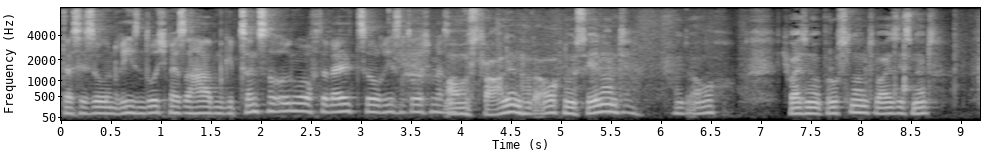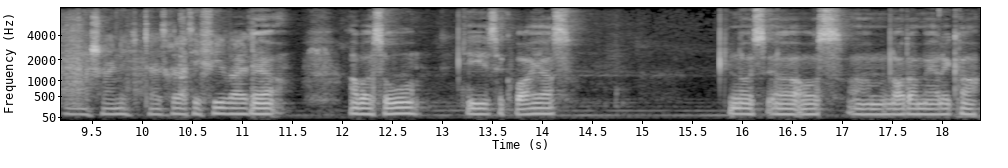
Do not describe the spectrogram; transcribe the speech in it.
dass sie so einen riesen Durchmesser haben. Gibt es sonst noch irgendwo auf der Welt so riesen Durchmesser? Australien hat auch, Neuseeland hat auch. Ich weiß nicht, ob Russland, weiß ich es nicht. Ja, wahrscheinlich, da ist relativ viel Wald. Ja, aber so die Sequoias die Neus, äh, aus ähm, Nordamerika.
